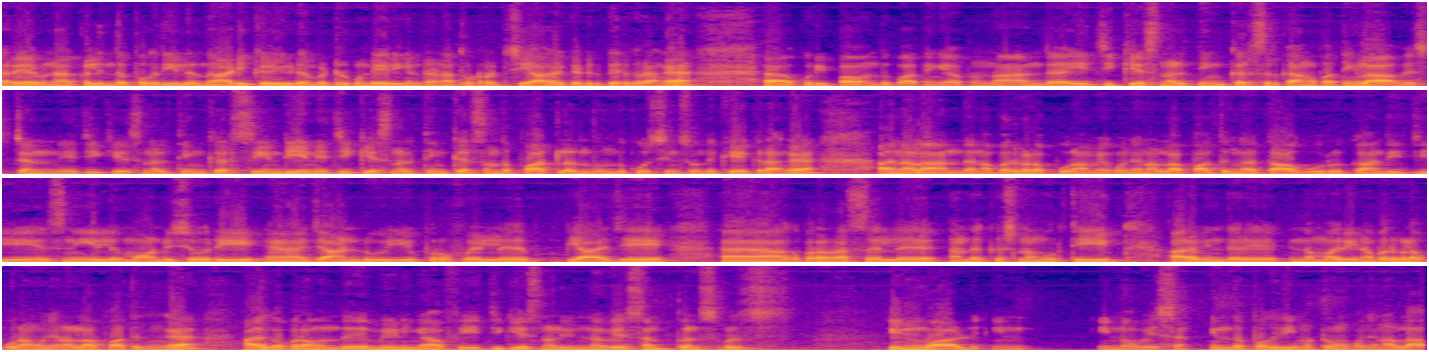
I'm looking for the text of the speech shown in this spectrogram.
நிறைய வினாக்கள் இந்த பகுதியிலிருந்து அடிக்கடி இடம்பெற்று கொண்டே இருக்கின்றன. தொடர்ச்சியாக கேட்டுக்கிட்டே இருக்கிறாங்க. குறிப்பாக வந்து பார்த்தீங்க அப்படின்னா இந்த எஜுகேஷனல் திங்கர்ஸ் இருக்காங்க பார்த்தீங்களா western educational thinkers Indian educational thinkers அந்த பாட்டிலேருந்து வந்து கொஸ்டின்ஸ் வந்து கேட்குறாங்க அதனால் அந்த நபர்களை பூராமே கொஞ்சம் நல்லா பார்த்துங்க Tagore Gandhiji S Neill Montessori ah, யூ ப்ரொஃபைல் பியாஜே அதுக்கப்புறம் ரசல் அந்த கிருஷ்ணமூர்த்தி அரவிந்தர் இந்த மாதிரி நபர்களை பூரா கொஞ்சம் நல்லா பார்த்துக்குங்க அதுக்கப்புறம் வந்து meaning of educational innovation principles involve in innovation இந்த பகுதியை மட்டும் கொஞ்சம் நல்லா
